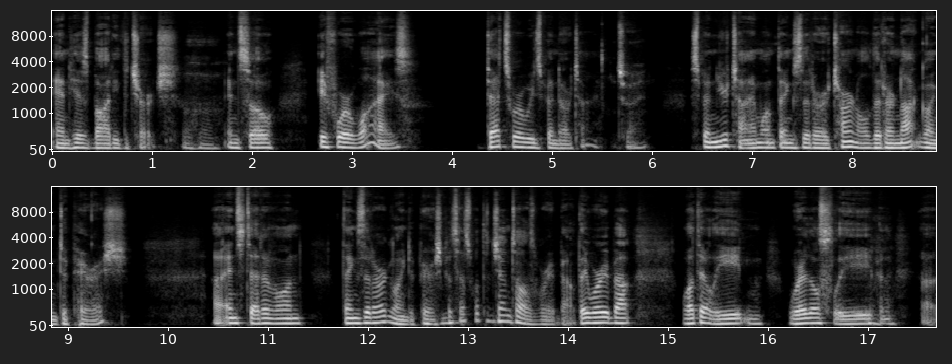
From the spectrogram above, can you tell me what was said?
and His body, the church. Mhm. And so, if we're wise, that's where we spend our time. That's right. Spend your time on things that are eternal, that are not going to perish, uh, instead of on things that are going to perish, because that's what the Gentiles worry about. They worry about what they'll eat and where they'll sleep, and uh,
